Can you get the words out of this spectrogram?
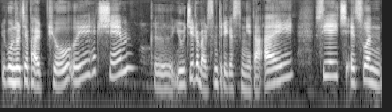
그리고 오늘 제 발표의 핵심 그 요지를 말씀드리겠습니다. I CHS1B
